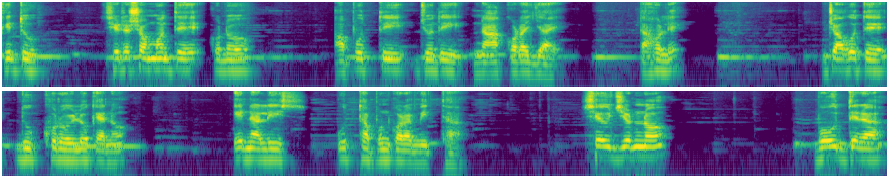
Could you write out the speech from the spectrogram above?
কিন্তু সেটা সম্বন্ধে কোনো আপত্তি যদি না করা যায়, তাহলে জগতে দুঃখ রইল কেন? এ নালিশ উত্থাপন করা মিথ্যা। সেই জন্য বৌদ্ধেরা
